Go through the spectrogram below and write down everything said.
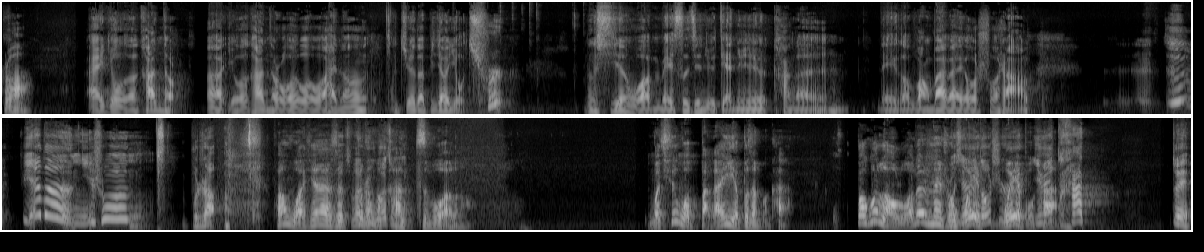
是吧？哎，有个看头啊、有个看头，我我我还能觉得比较有趣儿，能吸引我每次进去点进去看看那个王伯伯又说啥了。呃，呃别的你说不知道，反正我现在是不怎么看直播了。我其实我本来也不怎么看，包括老罗的那时候我也我现在都是我也不看。因为他对，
